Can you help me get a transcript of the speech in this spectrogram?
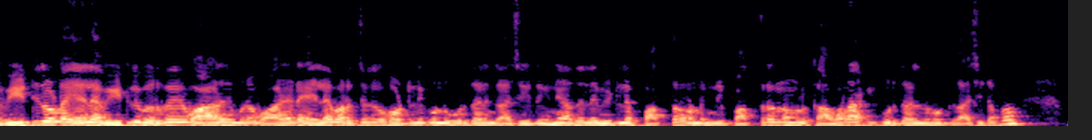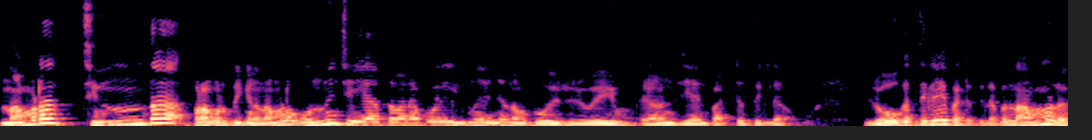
വീട്ടിലുള്ള ഇല വീട്ടിൽ വെറുതെ ഒരു വാഴ ഇവിടെ വാഴയുടെ ഇല പറിച്ച് ഹോട്ടലിൽ കൊണ്ട് കൊടുത്താലും കാശ് കിട്ടും. ഇനി അതല്ല വീട്ടിലെ പത്രം ഉണ്ടെങ്കിൽ പത്രം നമ്മൾ കവറാക്കി കൊടുത്താലും നമുക്ക് കാശ് കിട്ടും. അപ്പം നമ്മുടെ ചിന്ത പ്രവർത്തിക്കണം. നമ്മൾ ഒന്നും ചെയ്യാത്തവനെ പോലെ ഇരുന്ന് കഴിഞ്ഞാൽ നമുക്ക് ഒരു രൂപയും ഏൺ ചെയ്യാൻ പറ്റത്തില്ല. ലോകത്തിലേ പറ്റത്തില്ല. അപ്പം നമ്മൾ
